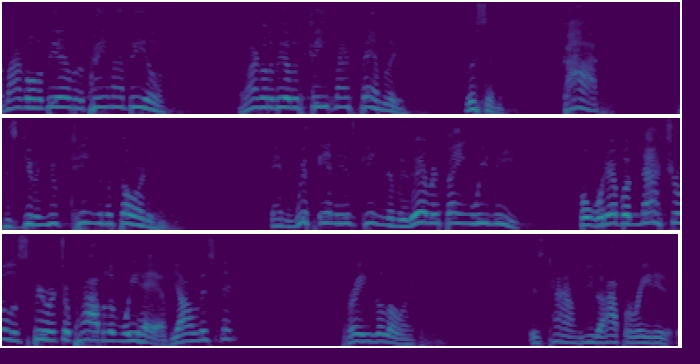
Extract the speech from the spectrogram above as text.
am I going to be able to pay my bills? Am I going to be able to feed my family? Listen, God has given you kingdom authority. And within his kingdom is everything we need for whatever natural or spiritual problem we have. Y'all listening? Praise the Lord. It's time for you to operate it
